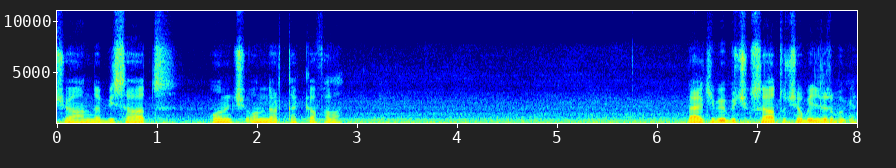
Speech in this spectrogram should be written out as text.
şu anda bir saat 13-14 dakika falan. Belki bir buçuk saat uçabilir bugün.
